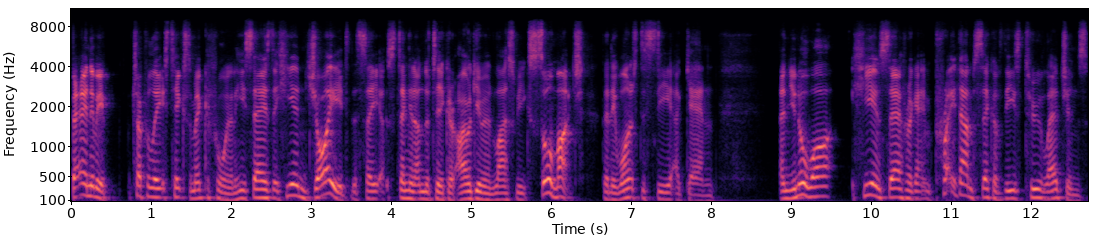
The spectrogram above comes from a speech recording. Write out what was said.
But anyway, Triple H takes the microphone and he says that he enjoyed the sight of Sting and Undertaker arguing last week so much that he wants to see it again. And you know what? He and Seth are getting pretty damn sick of these two legends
